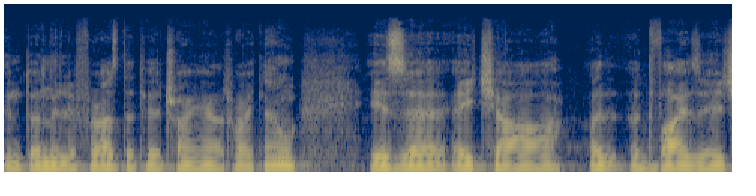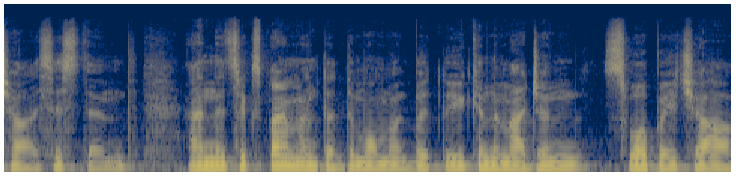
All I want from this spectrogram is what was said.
internally for us that we're trying out right now is a HR ad- advisor, HR assistant, and it's experiment at the moment. But you can imagine swap HR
